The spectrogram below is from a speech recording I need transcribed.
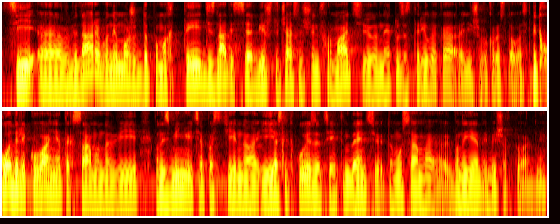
Ці е, вебінари вони можуть допомогти дізнатися більш сучаснішу інформацію, не ту застарілу, яка раніше використовувалася. Підходи лікування так само нові, вони змінюються постійно, і я слідкую за цією тенденцією, тому саме вони є найбільш актуальні.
